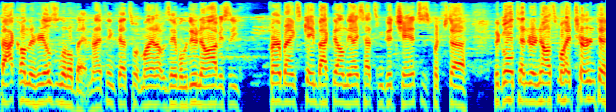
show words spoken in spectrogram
back on their heels a little bit, and I think that's what Minot was able to do. Now, obviously, Fairbanks came back down the ice, had some good chances, but uh, the goaltender. Now it's my turn to,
